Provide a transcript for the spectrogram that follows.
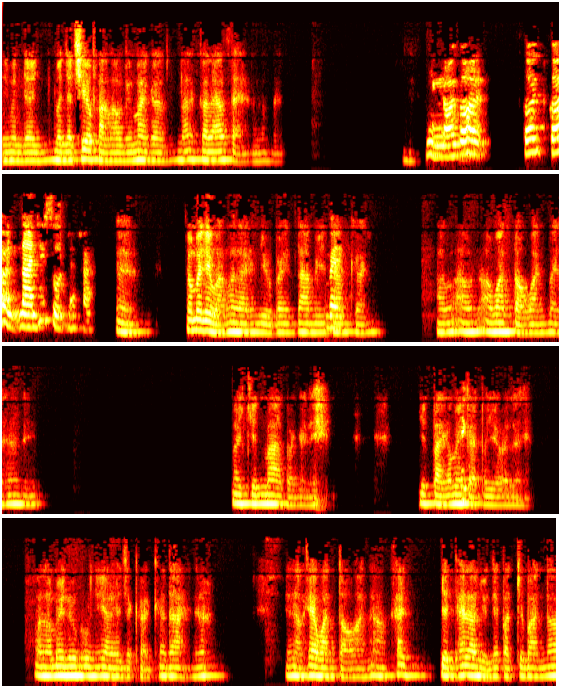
นี่มันจะมันจะเชื่อฟังเราหรือไม่ก็ก็แล้วแต่อย่างน้อยก็ก็ก็นานที่สุดนะคะเออก็ไม่ได้หวังอะไร อยู่ไปตามมีตามเกินเอาเอาเอาวันต่อวันไปเท่านี้ไม่คิดมากกว่านี้ คิดไปก็ไม่เกิดประโยชน์เลยเพราะเราไม่รู้พรุ่งนี้อะไรจะเกิดก็ได้นะเอาแค่วันต่อวันเอาแค่เย็นแค่เราอยู่ในปัจจุบันแล้ว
